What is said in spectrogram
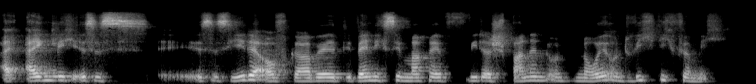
eigentlich ist es, ist es jede Aufgabe, wenn ich sie mache, wieder spannend und neu und wichtig für mich.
